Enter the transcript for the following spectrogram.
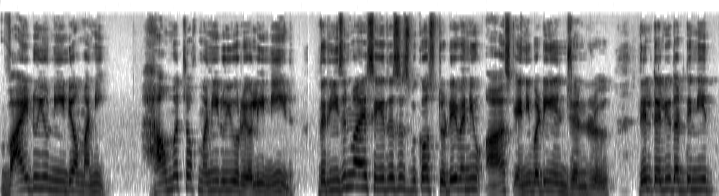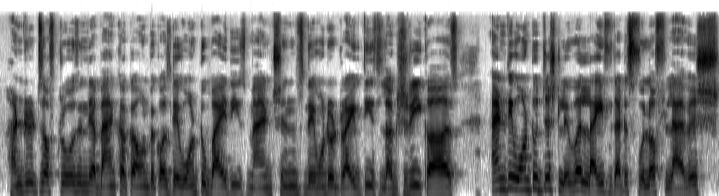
why do you need your money? How much of money do you really need? The reason why I say this is because today, when you ask anybody in general, they'll tell you that they need hundreds of crores in their bank account because they want to buy these mansions, they want to drive these luxury cars, and they want to just live a life that is full of lavish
